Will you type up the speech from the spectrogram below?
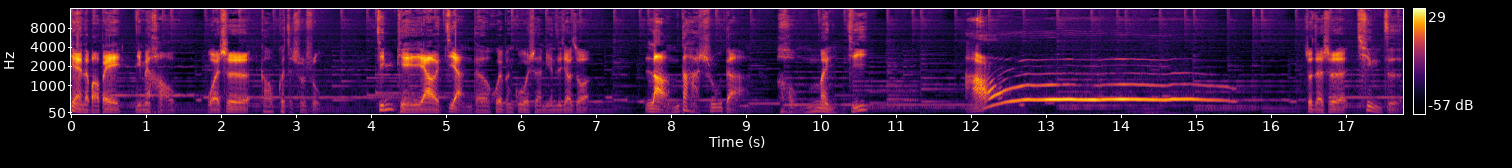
亲爱的宝贝，你们好，我是高个子叔叔。今天要讲的绘本故事的名字叫做《狼大叔的红焖鸡》。嗷！作者是庆子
